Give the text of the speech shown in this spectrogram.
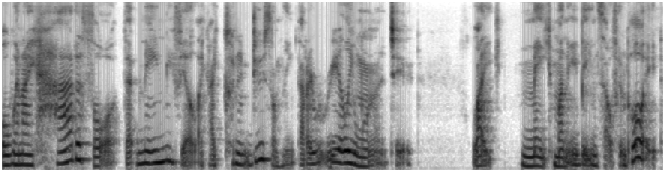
or when I had a thought that made me feel like I couldn't do something that I really wanted to, like make money being self employed.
